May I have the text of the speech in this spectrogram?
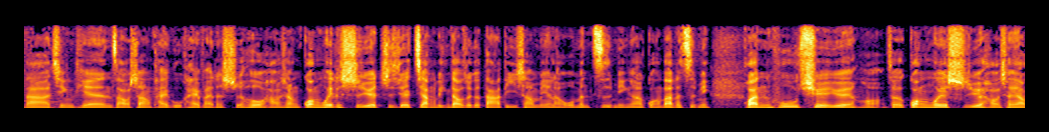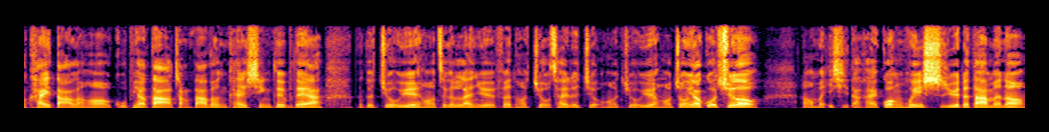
那今天早上台股开盘的时候，好像光辉的十月直接降临到这个大地上面了。我们子民啊，广大的子民欢呼雀跃哈。这个光辉十月好像要开打了哈，股票大涨，大家都很开心，对不对啊？那个九月哈，这个烂月份哈，韭菜的韭哈，九月哈，终于要过去喽。让我们一起打开光辉十月的大门哦。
